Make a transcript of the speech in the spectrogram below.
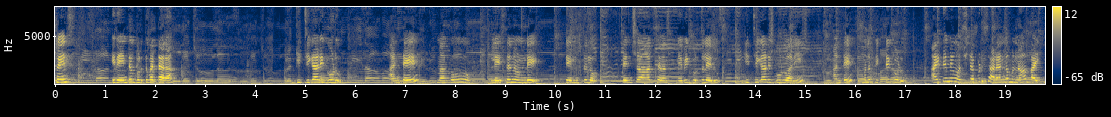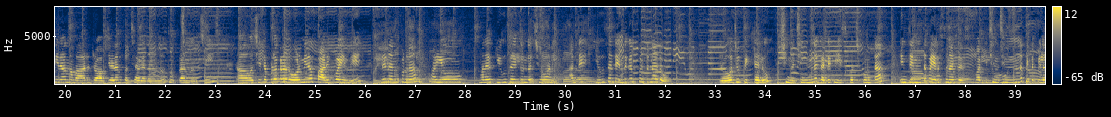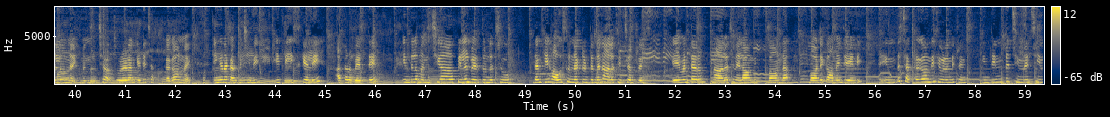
Friends ఇదేంటో గుర్తుపట్టారా? గిచ్చిగాడి గూడు. అంటే మాకు లెసన్ ఉండే టెన్త్లో టెన్త్ ఆర్ సెవెంత్ మేబీ గుర్తులేదు. గిచ్చిగాడి గూడు అని. అంటే మన పిట్టె గూడు. అయితే మేము వచ్చేటప్పుడు సడన్గా మొన్న బైక్ మీద మా వారు డ్రాప్ చేయడానికి వచ్చారు కదా నన్ను తూప్రాన్ నుంచి. వచ్చేటప్పుడు అక్కడ రోడ్ మీద పడిపోయింది. నేను అనుకున్నా అయ్యో మనకి యూజ్ అవుతుండొచ్చు అని. అంటే యూజ్ అంటే ఎందుకు అనుకుంటున్నారు? రోజు పిట్టలు చిన్న చిన్న గడ్డి తీసుకొచ్చుకుంటా ఇంత ఇంత పేరుస్తున్నాయి ఫ్రెండ్స్ వాటికి చిన్న చిన్న పిట్ట పిల్లలు ఉన్నాయి. మంచిగా చూడడానికి అయితే చక్కగా ఉన్నాయి. ఇంకా నాకు అనిపించింది ఇది తీసుకెళ్ళి అక్కడ పెడితే ఇందులో మంచిగా పిల్లలు పెడుతుండొచ్చు. దానికి హౌస్ ఉన్నట్టు ఉంటుందని ఆలోచించాను ఫ్రెండ్స్ ఏమంటారు? నా ఆలోచన ఎలా ఉంది? బాగుందా? బాగుంటే కామెంట్ చేయండి. ఎంత చక్కగా ఉంది చూడండి ఫ్రెండ్స్. ఇంత ఇంత చిన్న చిన్న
